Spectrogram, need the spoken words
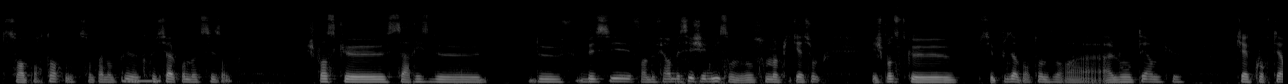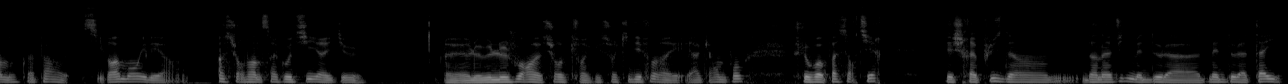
qui sont importantes mais qui sont pas non plus cruciales pour notre saison, je pense que ça risque de, de baisser, enfin de faire baisser chez lui son, son implication. Et je pense que c'est plus important de voir à, long terme que qu'à court terme. Donc à part si vraiment il est 1 sur 25 au tir et que euh, le, joueur euh, sur, sur qui défend est à 40 points, je le vois pas sortir. Et je serais plus d'un avis de mettre de, la, de mettre de la taille.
